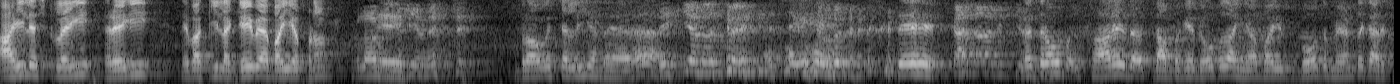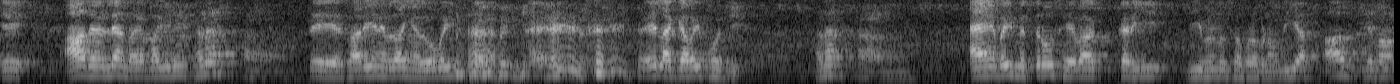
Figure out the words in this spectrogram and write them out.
ਆਹੀ ਲਿਸਟ ਰਹੇਗੀ ਰਹੇਗੀ ਤੇ ਬਾਕੀ ਲੱਗੇ ਹੀ ਪਿਆ ਬਾਈ ਆਪਣਾ। ਵਲੌਗ ਚੱਲੀ ਜਾਂਦੇ। ਬਲੌਗ ਚੱਲੀ ਜਾਂਦਾ ਯਾਰ। ਦੇਖੀ ਜਾਂਦਾ ਅੱਛਾ ਕੀ ਤੇ ਕੱਲ ਵਾਲਾ ਦੇਖੀ ਮਿੱਤਰੋ ਸਾਰੇ ਦ- ਦੱਬ ਕੇ ਦੋ ਵਧਾਈਆਂ ਬਾਈ ਬਹੁਤ ਮਿਹਨਤ ਕਰਕੇ ਆਹ ਦਿਨ ਲਿਆਂਦਾ ਹੈ ਬਾਈ ਨੇ ਹਨਾ? ਤੇ ਸਾਰੀਆਂ ਨੇ ਵਧਾਈਆਂ ਦੋ ਬਾਈ। ਇਹ ਲੱਗ ਗਿਆ ਬਾਈ ਫੌਜੀ ਹਨਾ? ਹਾਂ। ਐ ਬਈ ਮਿੱਤਰੋ ਸੇਵਾ ਕਰੀ ਜੀਵਨ ਨੂੰ ਸਫਲ ਬਣਾਉਂਦੀ ਆ। ਆ ਜਮਾ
